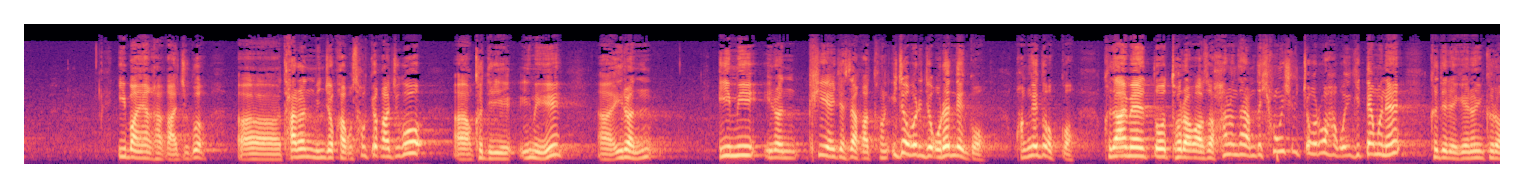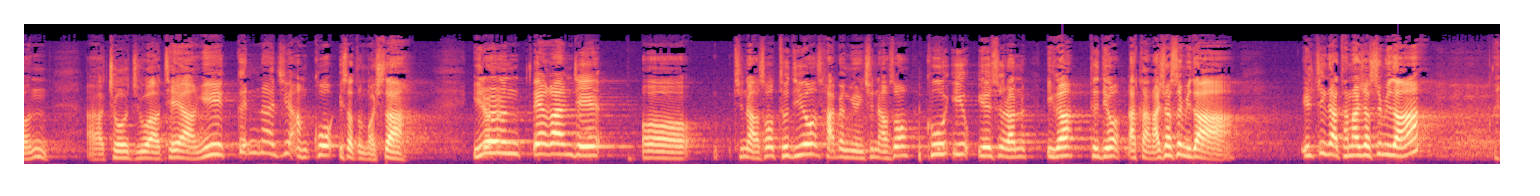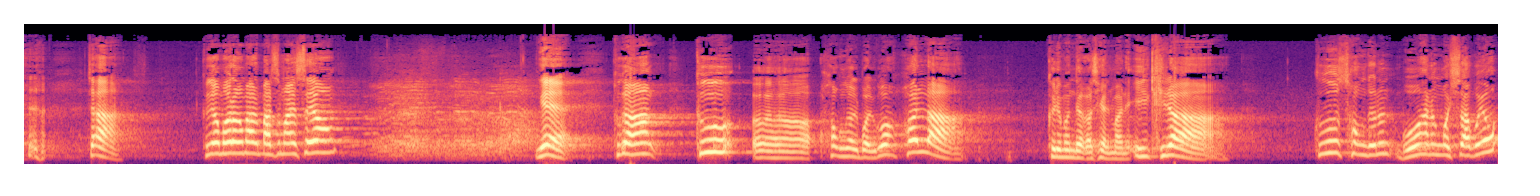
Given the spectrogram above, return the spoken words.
이방에 가가지고 어, 다른 민족하고 섞여가지고 어, 그들이 이미 어, 이런 이미 이런 피해 제사 같은 걸 잊어버린 지 오래된 거 관계도 없고 그 다음에 또 돌아와서 하는 사람도 형식적으로 하고 있기 때문에 그들에게는 그런 아, 저주와 재앙이 끝나지 않고 있었던 것이다. 이런 때가 이제 어, 지나서 드디어 400년이 지나서 그 예수라는 이가 드디어 나타나셨습니다. 일찍 나타나셨습니다. 자, 그가 뭐라고 말씀하셨어요? 예, 그가 그 어, 성을 벌고 헐라 그러면 내가 제일 많이 읽히라. 그 성도는 뭐 하는 것이라고요?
